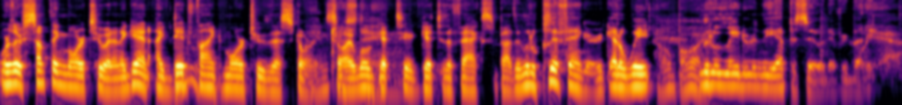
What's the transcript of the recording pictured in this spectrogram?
or there's something more to it and again I did Hmm. find more to this story so I will get to get to the facts about the little cliffhanger you got to wait oh boy. a little later in the episode Oh, everybody yeah.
